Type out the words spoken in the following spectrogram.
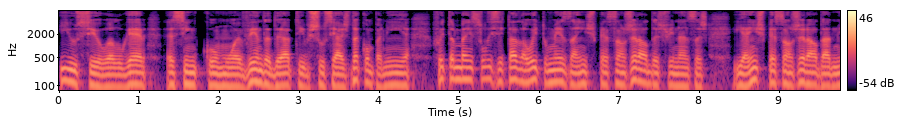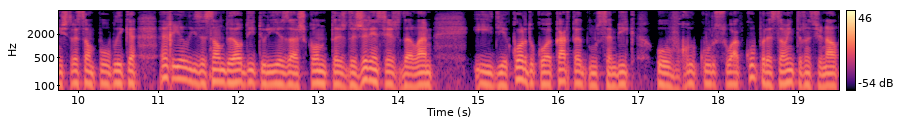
e o seu aluguer, assim como a venda de ativos sociais da companhia. Foi também solicitada há oito meses à Inspeção-Geral das Finanças e à Inspeção-Geral da Administração Pública a realização de auditorias às contas de gerências da LAM e, de acordo com a Carta de Moçambique, houve recurso à cooperação internacional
